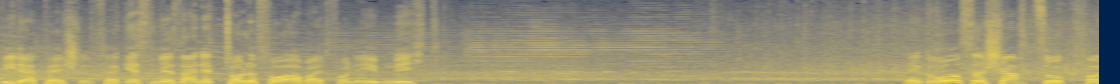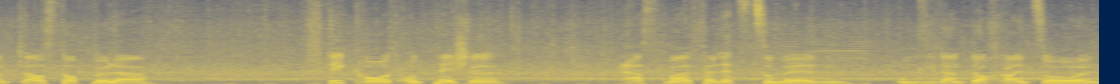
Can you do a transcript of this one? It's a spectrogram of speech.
Wieder Peschel. Vergessen wir seine tolle Vorarbeit von eben nicht. Der große Schachzug von Klaus Toppmüller. Stickrot und Peschel erstmal verletzt zu melden, um sie dann doch reinzuholen.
